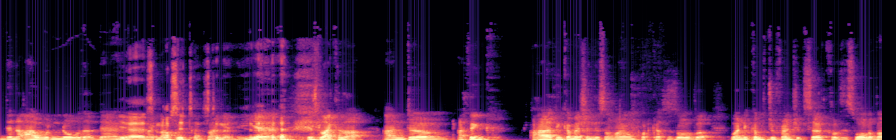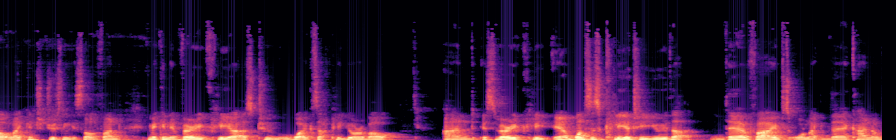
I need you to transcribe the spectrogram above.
then I would know that they're Yeah, it's like an acid test, isn't it? Yeah, it's like that. And um, I think I think I mentioned this on my own podcast as well. But when it comes to friendship circles, it's all about like introducing yourself and making it very clear as to what exactly you're about. And it's very clear once it's clear to you that their vibes or like their kind of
